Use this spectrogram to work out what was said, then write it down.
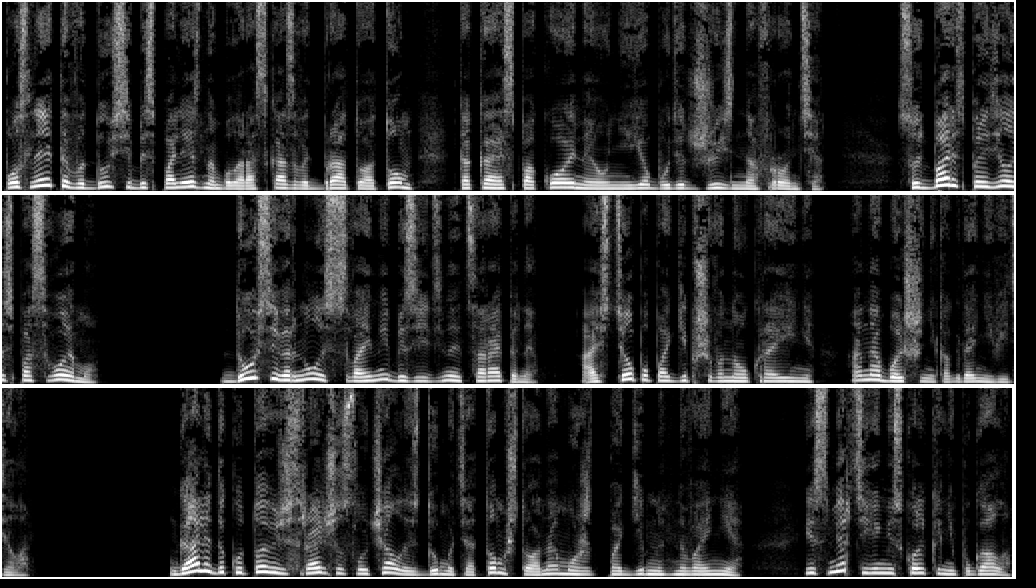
После этого Дусе бесполезно было рассказывать брату о том, какая спокойная у нее будет жизнь на фронте. Судьба распорядилась по-своему. Дуся вернулась с войны без единой царапины, а Степу, погибшего на Украине, она больше никогда не видела. Галя Докутович раньше случалось думать о том, что она может погибнуть на войне, и смерть ее нисколько не пугала.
